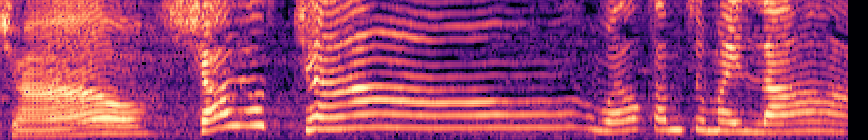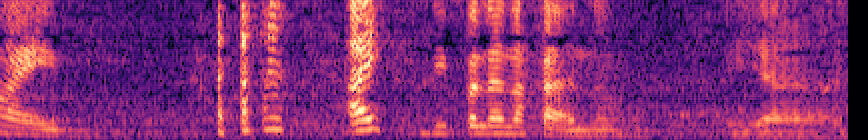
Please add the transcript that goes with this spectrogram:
Ciao! Shout out, Ciao! Welcome to my live! Ay, hindi pala naka-ano. Ayan.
